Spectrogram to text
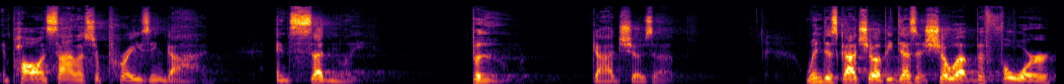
And Paul and Silas are praising God. And suddenly, boom, God shows up. When does God show up? He doesn't show up before,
